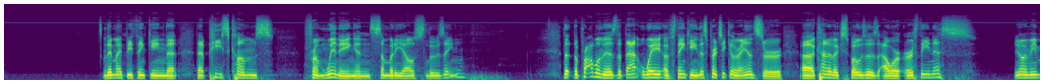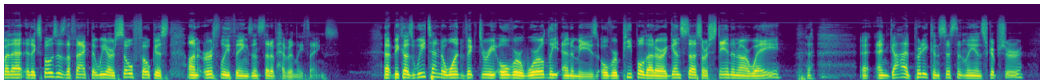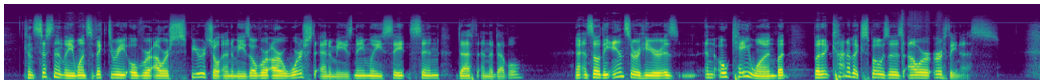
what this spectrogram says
They might be thinking that, that peace comes from winning and somebody else losing. The, the problem is that that way of thinking, this particular answer, uh, kind of exposes our earthiness. You know what I mean by that? It exposes the fact that we are so focused on earthly things instead of heavenly things. Because we tend to want victory over worldly enemies, over people that are against us or stand in our way. and God, pretty consistently in Scripture, consistently wants victory over our spiritual enemies, over our worst enemies, namely sin, death, and the devil. And so the answer here is an okay one, but, but it kind of exposes our earthiness.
